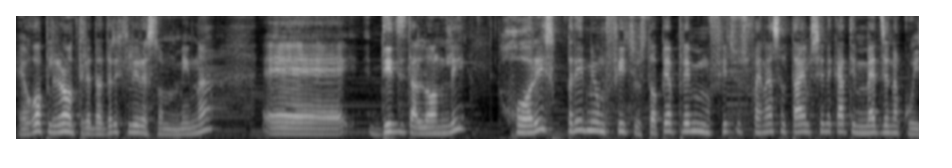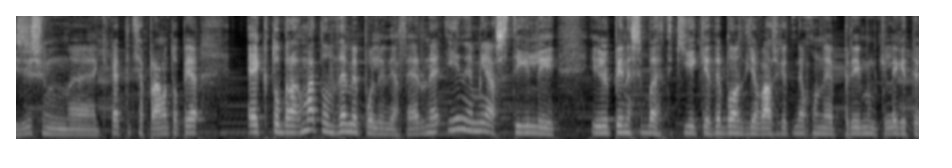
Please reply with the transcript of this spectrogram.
εγώ πληρώνω 33 λίρες τον μήνα, ε, digital only, χωρίς premium features. Τα οποία premium features Financial Times είναι κάτι merge acquisition ε, και κάτι τέτοια πράγματα, τα οποία εκ των πραγμάτων δεν με πολύ ενδιαφέρουν. Είναι μια στήλη η οποία είναι συμπαθητική και δεν μπορώ να τη διαβάσω γιατί την έχουν premium και λέγεται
